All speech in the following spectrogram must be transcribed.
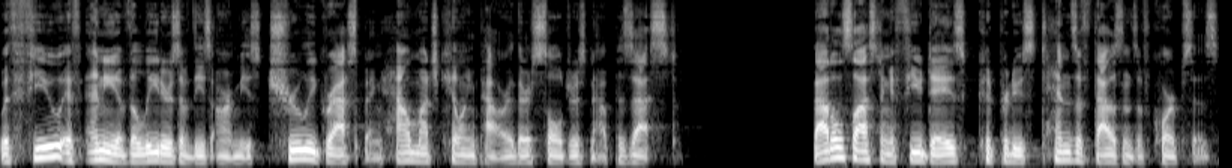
with few, if any, of the leaders of these armies truly grasping how much killing power their soldiers now possessed. Battles lasting a few days could produce tens of thousands of corpses,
